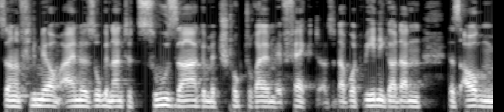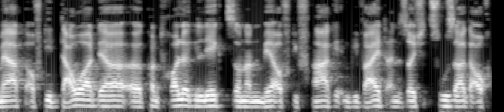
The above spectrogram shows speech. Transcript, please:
sondern vielmehr um eine sogenannte Zusage mit strukturellem Effekt. Also da wurde weniger dann das Augenmerk auf die Dauer der äh, Kontrolle gelegt, sondern mehr auf die Frage, inwieweit eine solche Zusage auch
